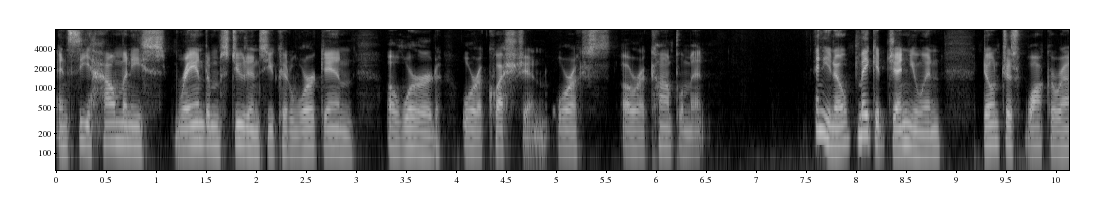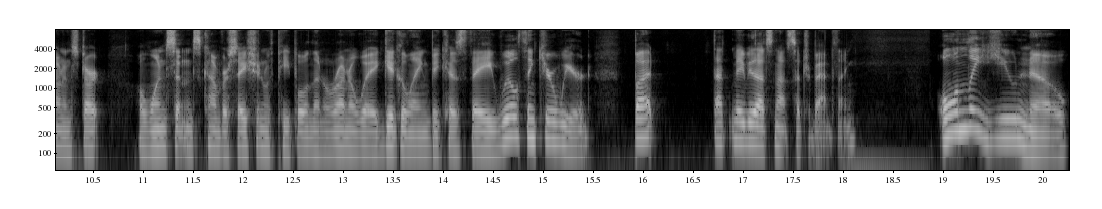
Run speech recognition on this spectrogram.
and see how many random students you could work in a word or a question or a, or a compliment. And you know, make it genuine. Don't just walk around and start a one sentence conversation with people and then run away giggling because they will think you're weird. But that maybe that's not such a bad thing. Only you know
